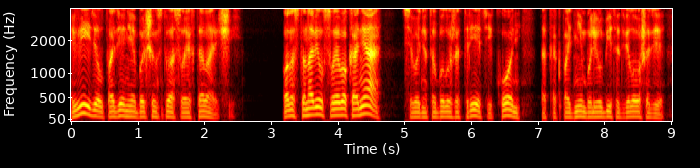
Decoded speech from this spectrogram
видел падение большинства своих товарищей. Он остановил своего коня, сегодня то был уже третий конь, так как под ним были убиты две лошади —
